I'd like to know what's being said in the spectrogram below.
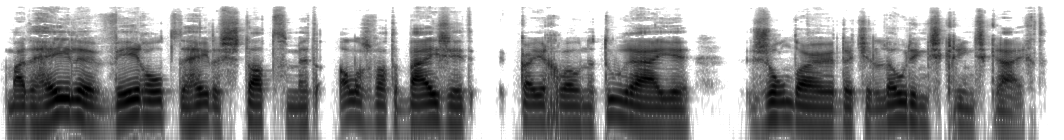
Maar de hele wereld, de hele stad met alles wat erbij zit, kan je gewoon naartoe rijden zonder dat je loading screens krijgt.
